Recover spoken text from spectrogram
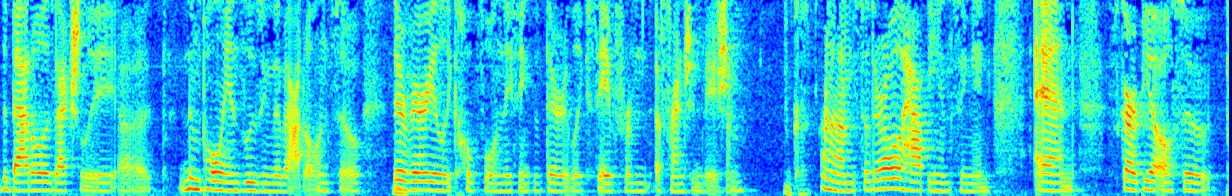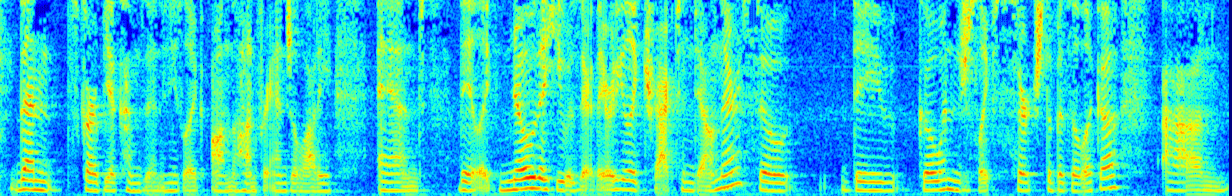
the battle is actually uh, Napoleon's losing the battle, and so they're very like hopeful, and they think that they're like saved from a French invasion. Okay. Um, so they're all happy and singing, and Scarpia also. Then Scarpia comes in, and he's like on the hunt for Angelotti, and they like know that he was there. They already like tracked him down there, so they go and just like search the basilica, um,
